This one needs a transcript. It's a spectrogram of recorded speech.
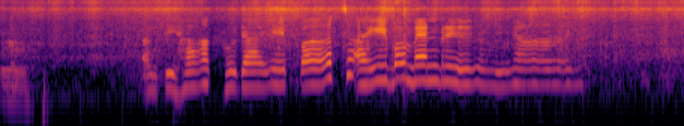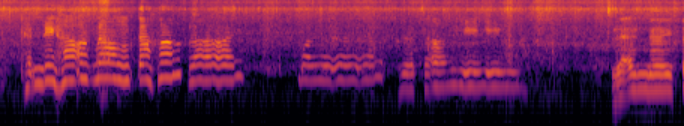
อืมอันที่หักผู้ใดเปิดใจบ่แม่นเรื่องง่ายแค่ได้หักน้องก็หักหลายบ่เลิกเพื่อใจ และในต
